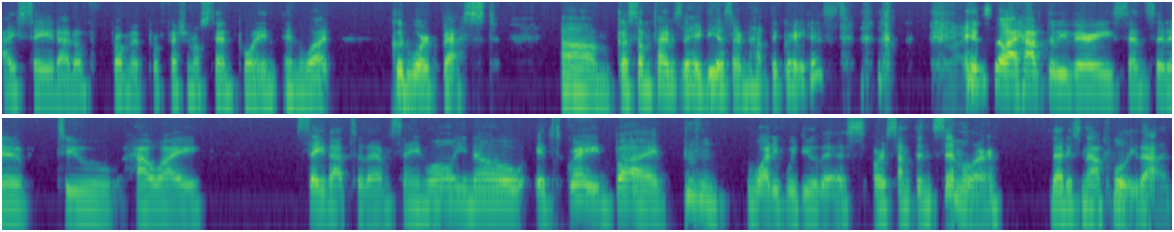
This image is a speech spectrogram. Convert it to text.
i say it out of from a professional standpoint and what could work best. Because sometimes the ideas are not the greatest. Right? and so I have to be very sensitive to how I say that to them, saying, well, you know, it's great, but what if we do this or something similar that is not fully that?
